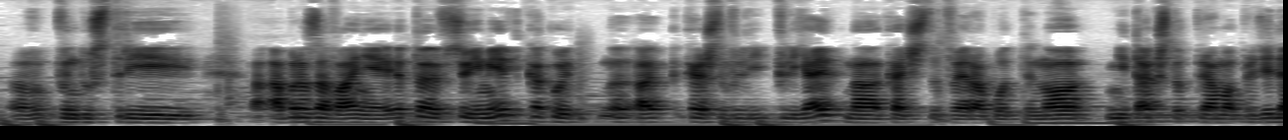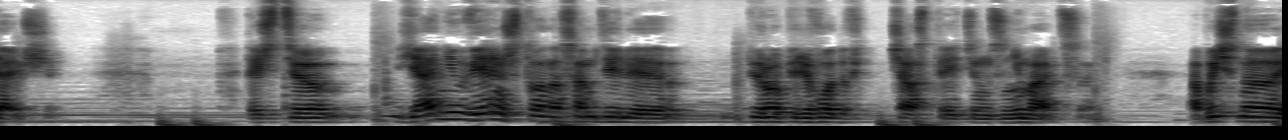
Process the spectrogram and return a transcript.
в индустрии образования. Это все имеет какой-то, а, конечно, влияет на качество твоей работы, но не так, что прямо определяющее. То есть э, я не уверен, что на самом деле бюро переводов часто этим занимаются. Обычно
